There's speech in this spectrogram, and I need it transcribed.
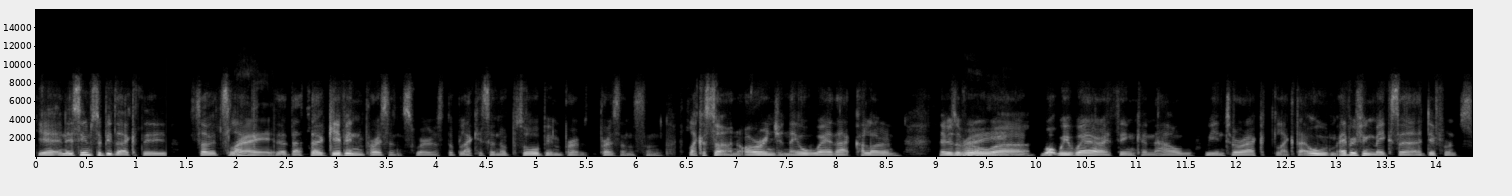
Yeah, and it seems to be like the so it's like Right. th that's a giving presence, whereas the black is an absorbing pre presence, and like a certain orange, and they all wear that color. And there's a real uh, what we wear, I think, and how we interact like that. Oh, everything makes a, a difference.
